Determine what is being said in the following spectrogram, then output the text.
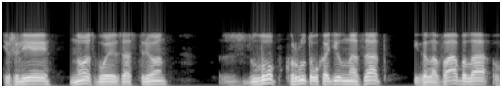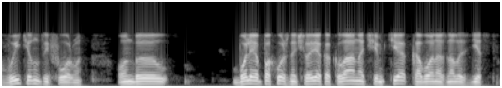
тяжелее, нос более заострен, лоб круто уходил назад, и голова была вытянутой формы. Он был более похож на человека клана, чем те, кого она знала с детства.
